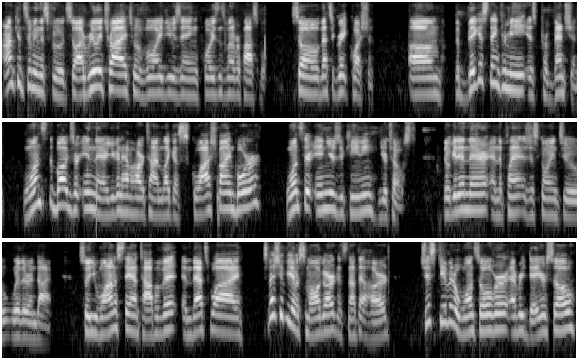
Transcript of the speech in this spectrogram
I'm consuming this food, so I really try to avoid using poisons whenever possible. So that's a great question. Um, the biggest thing for me is prevention. Once the bugs are in there, you're gonna have a hard time. Like a squash vine borer, once they're in your zucchini, you're toast. They'll get in there, and the plant is just going to wither and die. So you want to stay on top of it, and that's why, especially if you have a small garden, it's not that hard. Just give it a once over every day or so,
